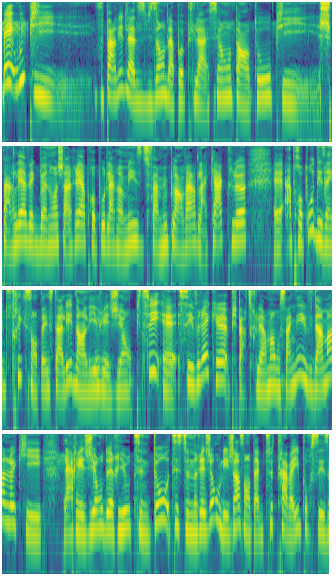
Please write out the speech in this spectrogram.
Mais oui, puis vous parliez de la division de la population tantôt, puis je parlais avec Benoît Charret à propos de la remise du fameux plan vert de la CAC là, euh, à propos des industries qui sont installées dans les régions. Puis tu sais, euh, c'est vrai que, puis particulièrement au Saguenay, évidemment, là, qui est la région de Rio Tinto, tu sais, c'est une région où les gens sont habitués de travailler pour ces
